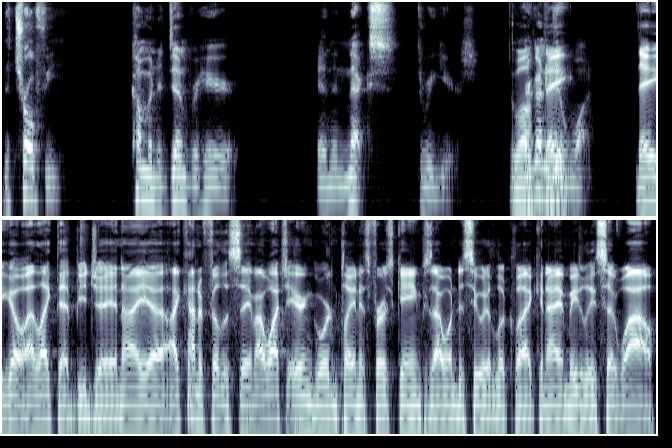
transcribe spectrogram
the trophy coming to Denver here in the next three years. Well, They're going to they- get one. There you go. I like that, BJ, and I uh, I kind of feel the same. I watched Aaron Gordon play in his first game because I wanted to see what it looked like, and I immediately said, "Wow!"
